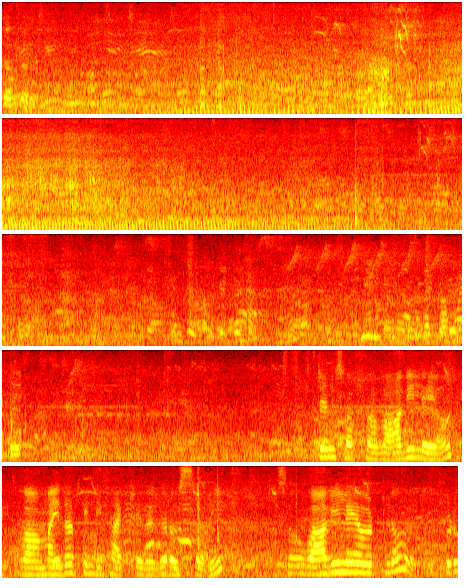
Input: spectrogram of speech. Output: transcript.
రెసిడెన్స్ ఆఫ్ వావి లేఅవుట్ మైదాపిండి ఫ్యాక్టరీ దగ్గర వస్తుంది. సో వావి లేఅవుట్లో ఇప్పుడు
